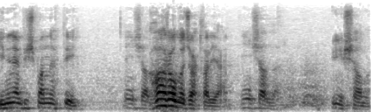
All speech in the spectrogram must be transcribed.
Bilinen pişmanlık değil. İnşallah. Kahrolacaklar yani. İnşallah. İnşallah.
